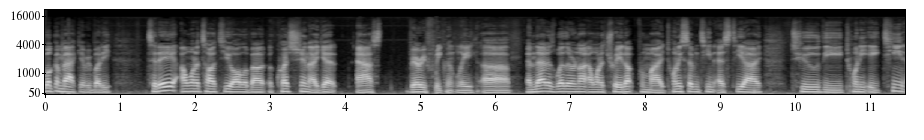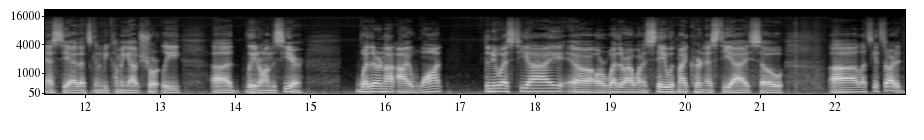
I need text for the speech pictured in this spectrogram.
Welcome back, everybody. Today, I want to talk to you all about a question I get asked very frequently, uh, and that is whether or not I want to trade up from my 2017 STI to the 2018 STI that's going to be coming out shortly uh, later on this year. Whether or not I want the new STI uh, or whether I want to stay with my current STI. So uh, let's get started.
